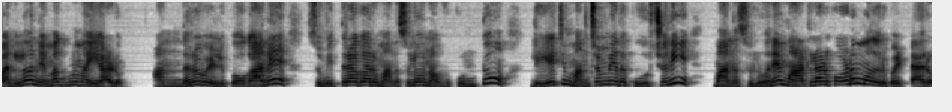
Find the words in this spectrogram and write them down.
పనిలో నిమగ్నమయ్యాడు. అందరూ వెళ్ళిపోగానే సుమిత్ర గారు మనసులో నవ్వుకుంటూ లేచి మంచం మీద కూర్చుని మనసులోనే మాట్లాడుకోవడం మొదలుపెట్టారు.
